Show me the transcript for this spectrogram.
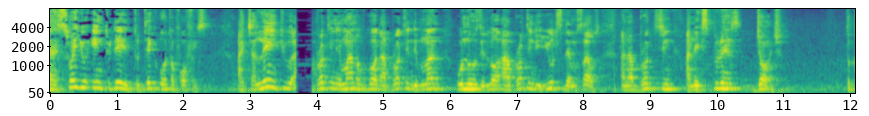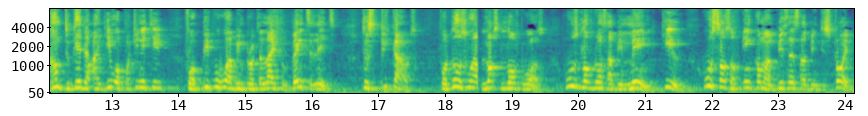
I swear you in today to take oath of office, I challenge you. I brought in a man of God. I brought in the man who knows the law. I brought in the youths themselves. And I brought in an experienced judge to come together and give opportunity for people who have been brutalized to ventilate, to speak out, for those who have lost loved ones, whose loved ones have been maimed, killed, whose source of income and business has been destroyed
